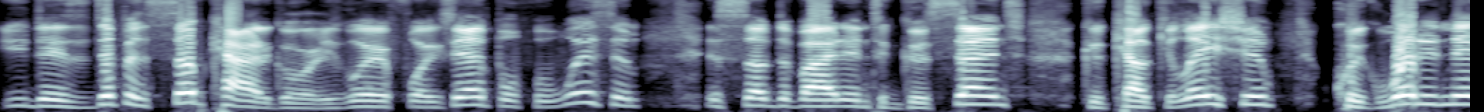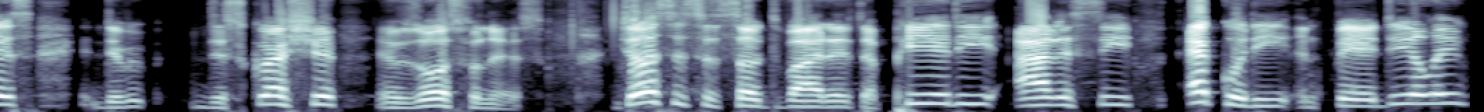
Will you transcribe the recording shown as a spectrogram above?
there's different subcategories where for example for wisdom is subdivided into good sense good calculation quick-wittedness discretion and resourcefulness. Justice is subdivided into piety honesty equity and fair dealing.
